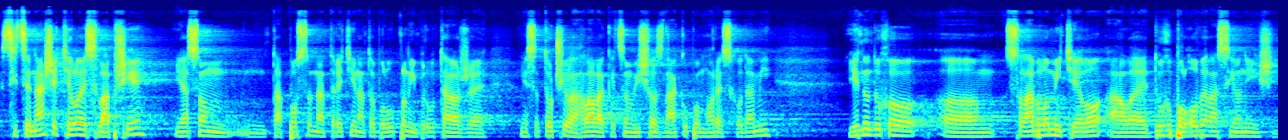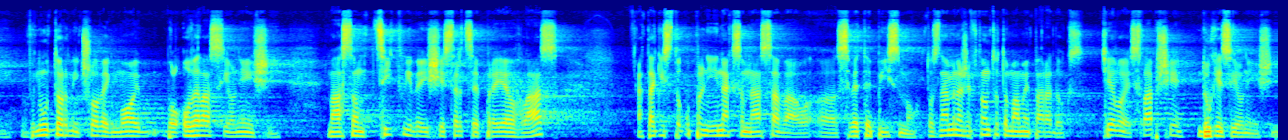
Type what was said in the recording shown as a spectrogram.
síce naše telo je slabšie, ja som, tá posledná tretina, to bol úplný brutál, že mne sa točila hlava, keď som vyšiel s nákupom hore schodami. Jednoducho um, slabilo mi telo, ale duch bol oveľa silnejší. Vnútorný človek môj bol oveľa silnejší. Mal som citlivejšie srdce pre jeho hlas a takisto úplne inak som nasával uh, Sveté písmo. To znamená, že v tomto to máme paradox. Telo je slabšie, duch je silnejší.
